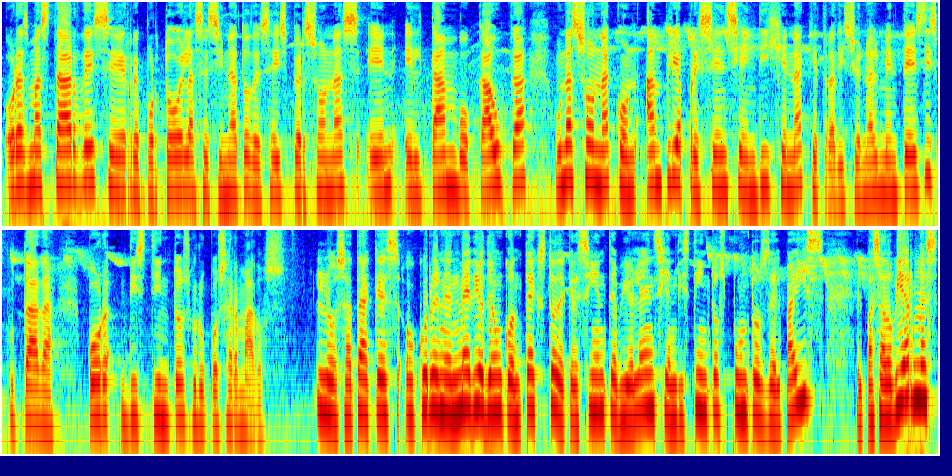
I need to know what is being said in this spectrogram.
Horas más tarde se reportó el asesinato de seis personas en el Tambo, Cauca, una zona con amplia presencia indígena que tradicionalmente es disputada por distintos grupos armados. Los ataques ocurren en medio de un contexto de creciente violencia en distintos puntos del país. El pasado viernes,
